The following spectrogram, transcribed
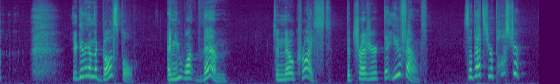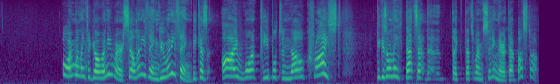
you're giving them the gospel. And you want them to know Christ, the treasure that you found. So that's your posture. Oh, I'm willing to go anywhere, sell anything, do anything, because I want people to know Christ. Because only that's like that's why I'm sitting there at that bus stop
